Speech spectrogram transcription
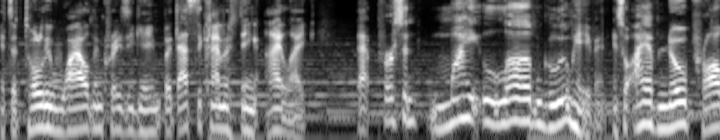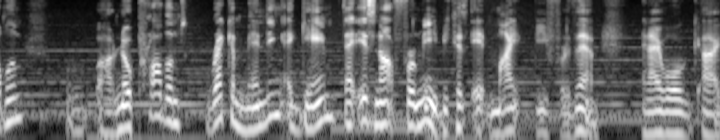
It's a totally wild and crazy game, but that's the kind of thing I like. That person might love Gloomhaven, and so I have no problem uh, no problems recommending a game that is not for me because it might be for them. And I will uh,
